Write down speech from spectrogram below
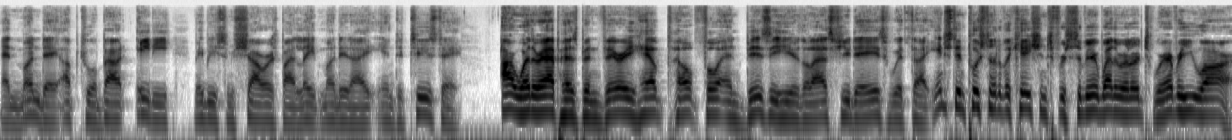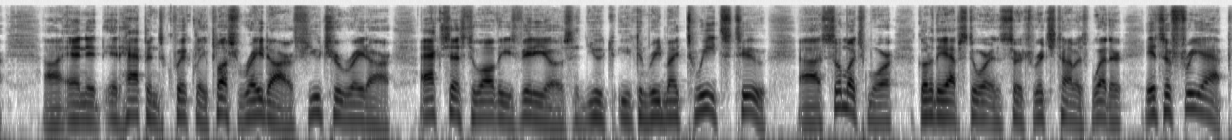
And Monday up to about 80, maybe some showers by late Monday night into Tuesday. Our weather app has been very help, helpful and busy here the last few days with uh, instant push notifications for severe weather alerts wherever you are uh, and it, it happens quickly. Plus radar, future radar, access to all these videos. You you can read my tweets too. Uh, so much more. Go to the App Store and search Rich Thomas Weather. It's a free app.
